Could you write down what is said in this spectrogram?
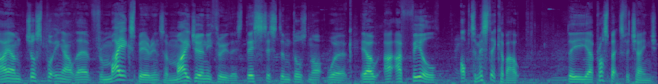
I am just putting out there, from my experience and my journey through this, this system does not work. You know, I, I feel optimistic about the uh, prospects for change.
